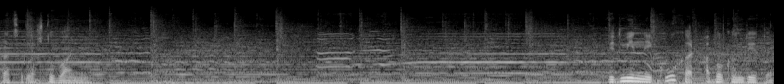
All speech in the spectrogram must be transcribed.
працевлаштування. Відмінний кухар або кондитер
